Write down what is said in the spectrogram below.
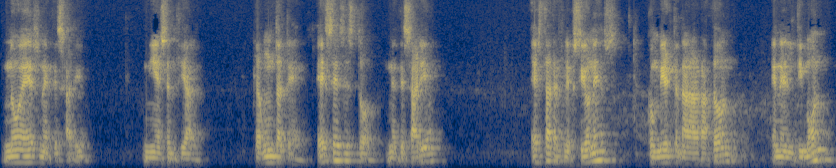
no es necesario ni esencial. Pregúntate, ¿es esto necesario? Estas reflexiones convierten a la razón en el timón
